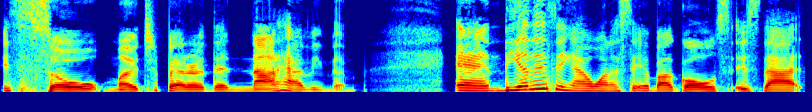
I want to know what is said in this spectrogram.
is so much better than not having them. And the other thing I want to say about goals is that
